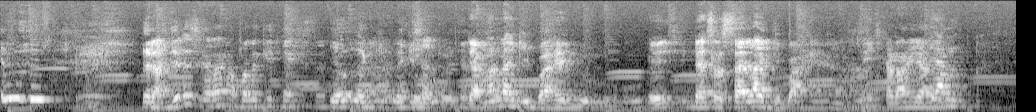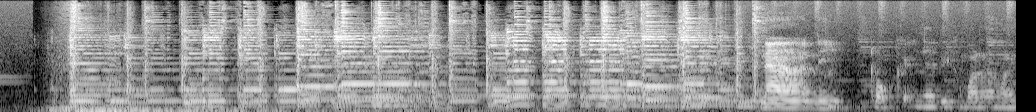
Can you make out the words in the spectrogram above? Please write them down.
ya lanjut deh sekarang apalagi next yuk lagi lagi satu aja Jangan lagi bahin dulu. Eh, udah selesai lagi bahin. Nah, Ini sekarang yang, yang Nah, nih. tokeknya di ke mana mana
